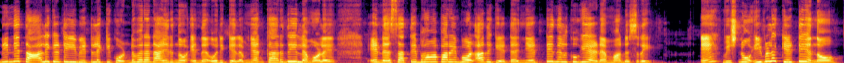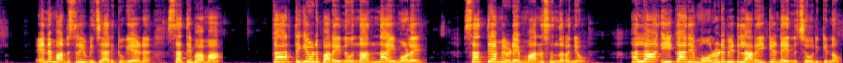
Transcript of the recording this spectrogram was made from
നിന്നെ താലികെട്ട് ഈ വീട്ടിലേക്ക് കൊണ്ടുവരാനായിരുന്നു എന്ന് ഒരിക്കലും ഞാൻ കരുതിയില്ല മോളെ. എന്ന് സത്യഭാമ പറയുമ്പോൾ അത് കേട്ട് ഞെട്ടി നിൽക്കുകയാണ് മധുശ്രീ. ഏ വിഷ്ണു ഇവളെ കെട്ടിയെന്നോ? എന്നെ മധുശ്രീ വിചാരിക്കുകയാണ്. സത്യഭാമ കാർത്തികയോട് പറയുന്നു നന്നായി മോളെ. സത്യാമ്മയുടെ മനസ്സ് നിറഞ്ഞു. അല്ല ഈ കാര്യം മോളുടെ വീട്ടിൽ അറിയിക്കണ്ടേ? എന്ന് ചോദിക്കുന്നു.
